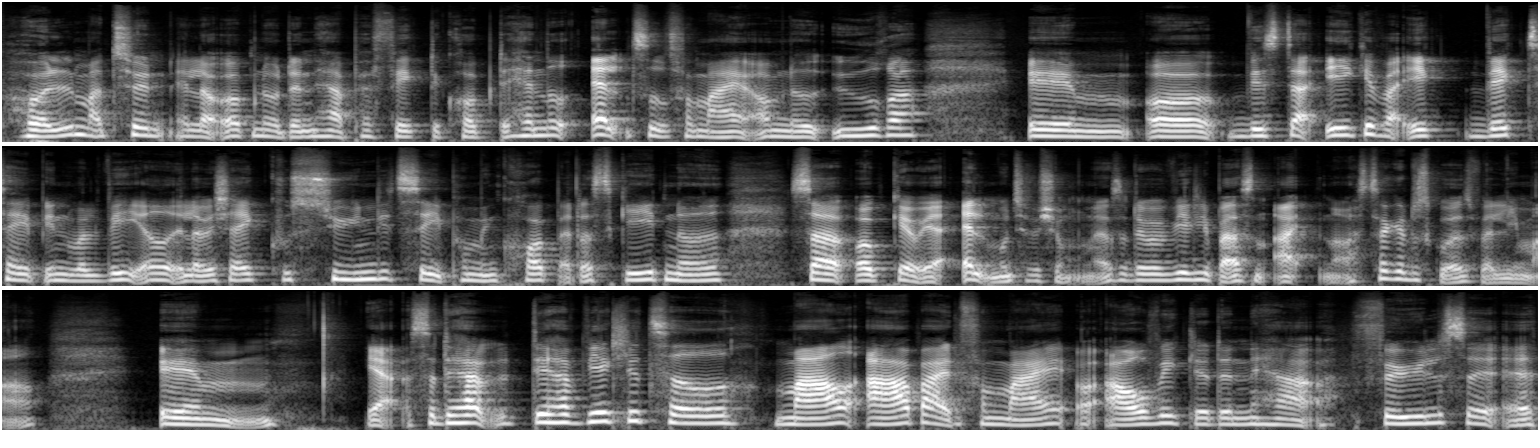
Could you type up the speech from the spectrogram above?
holde mig tynd eller opnå den her perfekte krop. Det handlede altid for mig om noget ydre. Øhm, og hvis der ikke var ikke vægttab involveret, eller hvis jeg ikke kunne synligt se på min krop, at der skete noget, så opgav jeg al motivationen. Altså det var virkelig bare sådan, ej, nå, så kan det sgu også være lige meget. Øhm, ja, så det har, det har virkelig taget meget arbejde for mig at afvikle den her følelse af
